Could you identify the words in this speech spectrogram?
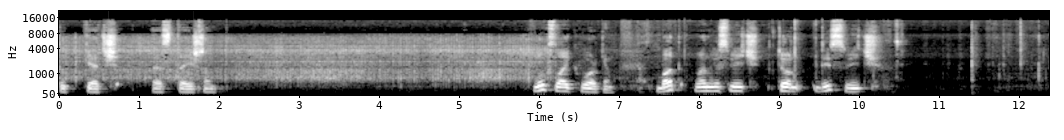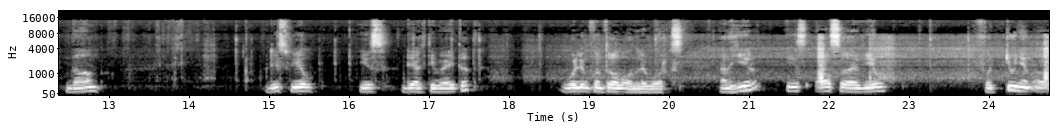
to catch a station. Looks like working, but when we switch, turn this switch down, this wheel is deactivated, volume control only works and here is also a wheel for tuning or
